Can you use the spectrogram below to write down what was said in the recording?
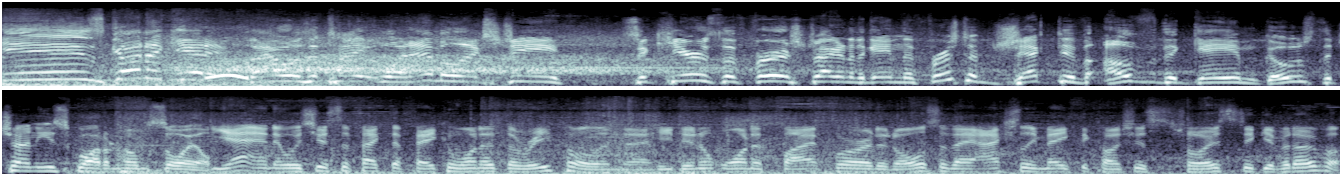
executes. Is gonna get it. That was a tight one. MLXG secures the first dragon of the game. The first objective of the game goes to the Chinese squad on home soil. Yeah, and it was just the fact that Faker wanted the recall in there. He didn't want to fight for it at all, so they actually make the conscious choice to give it over.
